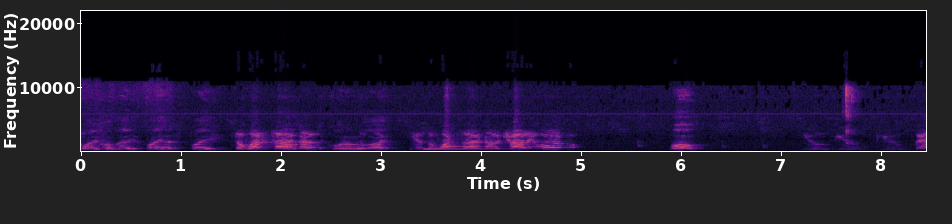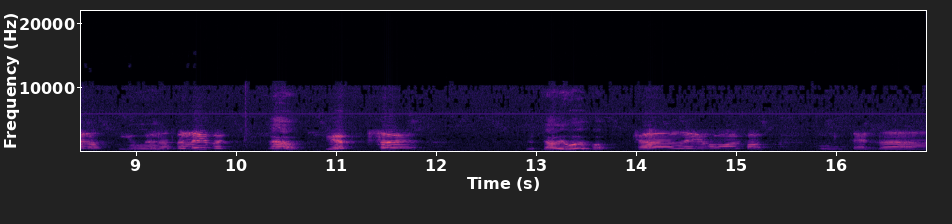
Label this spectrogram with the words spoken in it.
wai ngā mei whai, whai, The ones I know, kororo ai. yeah, the ones I know, Charlie Horner, Oh, you, you, you better, you Oh. better believe it. yeah, Yep, sir. te tari hoepa. Charlie Horner. And, uh,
